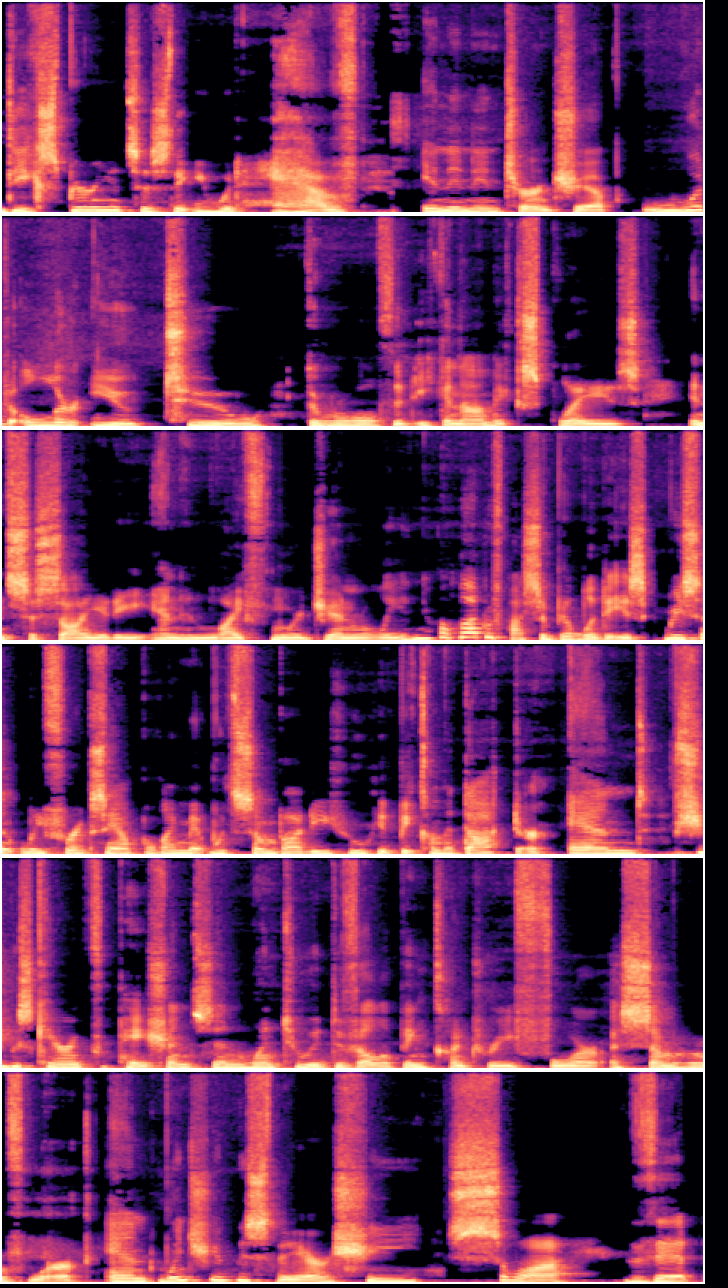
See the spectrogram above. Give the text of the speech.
the experiences that you would have in an internship would alert you to the role that economics plays in society and in life more generally. And there are a lot of possibilities. Recently, for example, I met with somebody who had become a doctor and she was caring for patients and went to a developing country for a summer of work. And when she was there, she saw that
